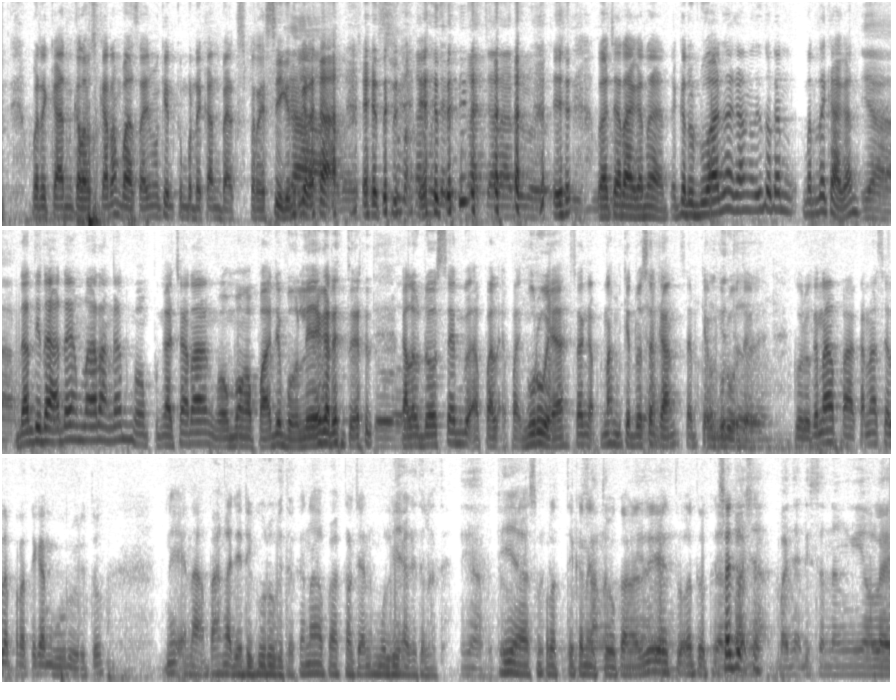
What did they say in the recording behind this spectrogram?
kemerdekaan kalau sekarang bahasanya mungkin kemerdekaan berekspresi gitu Ya, kan. menjadi pengacara dulu. Iya, pengacara kan. Kedua-duanya kan itu kan merdeka kan. Ya, Dan tidak ada yang melarang kan, mau pengacara ngomong apa aja boleh kan itu. Kalau dosen gua- apa, apa guru ya, saya nggak pernah mikir dosen Kang, saya pikir Oh, guru gitu. tuh. Guru kenapa? Karena saya perhatikan guru itu, ini enak banget jadi guru gitu. Kenapa kerjaan mulia gitu loh. iya betul. Iya, seperti kan itu kan. Iya, itu itu. Dan Saya juga banyak, banyak disenangi oleh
